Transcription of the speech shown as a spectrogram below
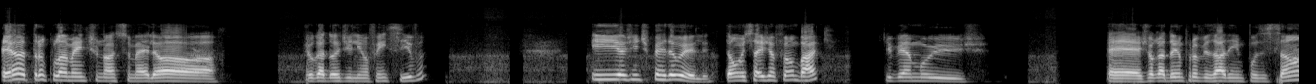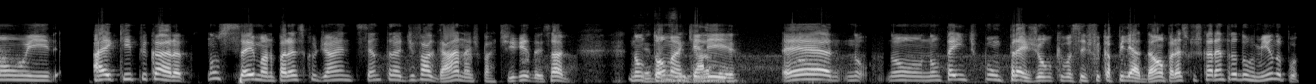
É tranquilamente o nosso melhor jogador de linha ofensiva. E a gente perdeu ele. Então isso aí já foi um baque. Tivemos é, jogador improvisado em posição e a equipe, cara, não sei, mano. Parece que o Giants entra devagar nas partidas, sabe? Não entra toma aquele. Né? É, não, não, não tem tipo um pré-jogo que você fica pilhadão. Parece que os caras entram dormindo, pô.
